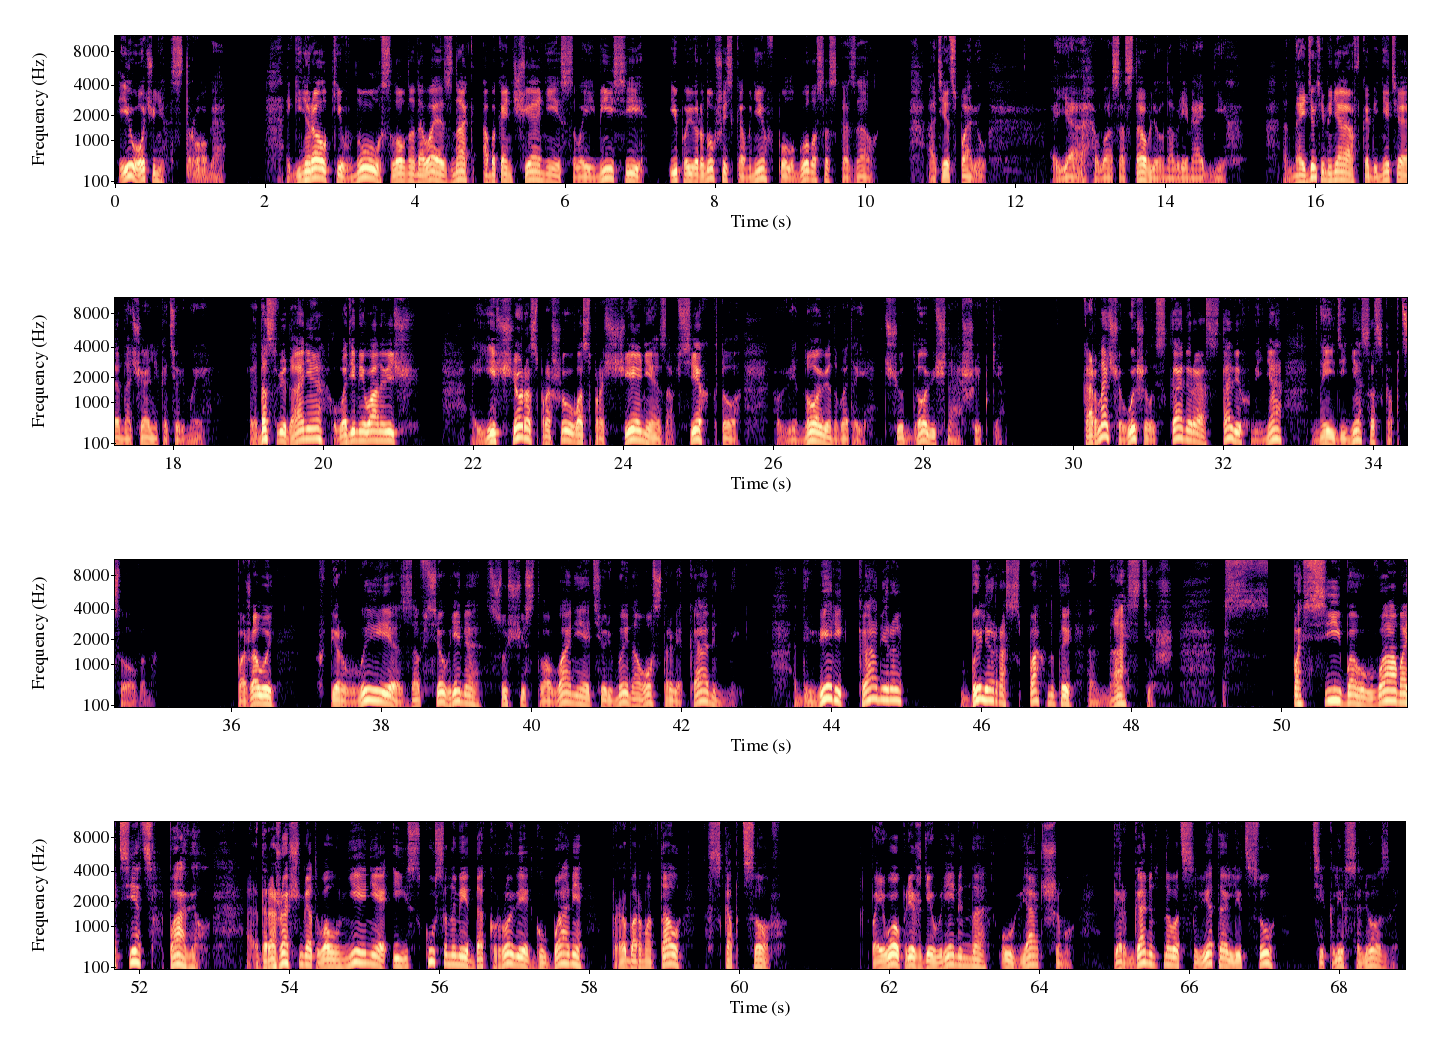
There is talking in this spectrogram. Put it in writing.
и очень строго. Генерал кивнул, словно давая знак об окончании своей миссии, и, повернувшись ко мне, в полголоса сказал, «Отец Павел, — я вас оставлю на время одних. Найдете меня в кабинете начальника тюрьмы. До свидания, Вадим Иванович. Еще раз прошу у вас прощения за всех, кто виновен в этой чудовищной ошибке. Карначо вышел из камеры, оставив меня наедине со Скопцовым. Пожалуй, Впервые за все время существования тюрьмы на острове Каменный двери камеры были распахнуты настежь. «Спасибо вам, отец Павел!» Дрожащими от волнения и искусанными до крови губами пробормотал Скопцов. По его преждевременно увядшему, пергаментного цвета лицу текли слезы.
